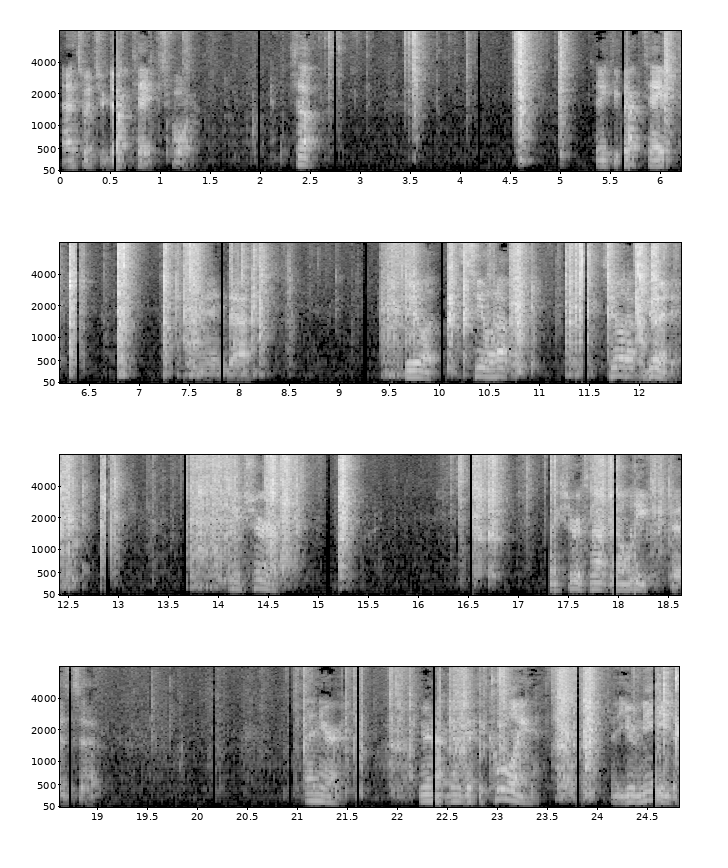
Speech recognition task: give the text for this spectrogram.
That's what your duct tape's for. So, take your duct tape and uh, seal it, seal it up, seal it up good. Make sure, make sure it's not going to leak because uh, then you're you're not going to get the cooling that you need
